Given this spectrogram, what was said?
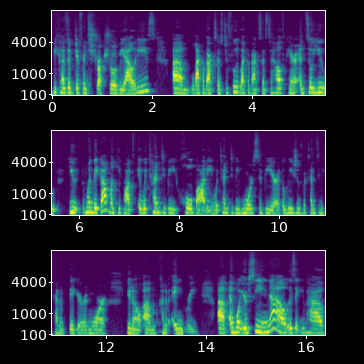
because of different structural realities um, lack of access to food, lack of access to healthcare. And so you you when they got monkeypox, it would tend to be whole body, it would tend to be more severe. The lesions would tend to be kind of bigger and more, you know, um, kind of angry. Um, and what you're seeing now is that you have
